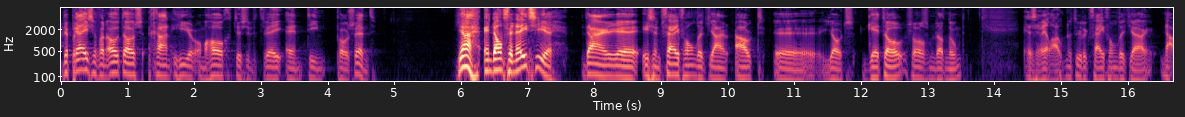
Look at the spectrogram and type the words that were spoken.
de prijzen van auto's gaan hier omhoog tussen de 2 en 10 procent. Ja, en dan Venetië. Daar uh, is een 500 jaar oud uh, Joods ghetto, zoals men dat noemt. Dat is heel oud natuurlijk, 500 jaar. Nou,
